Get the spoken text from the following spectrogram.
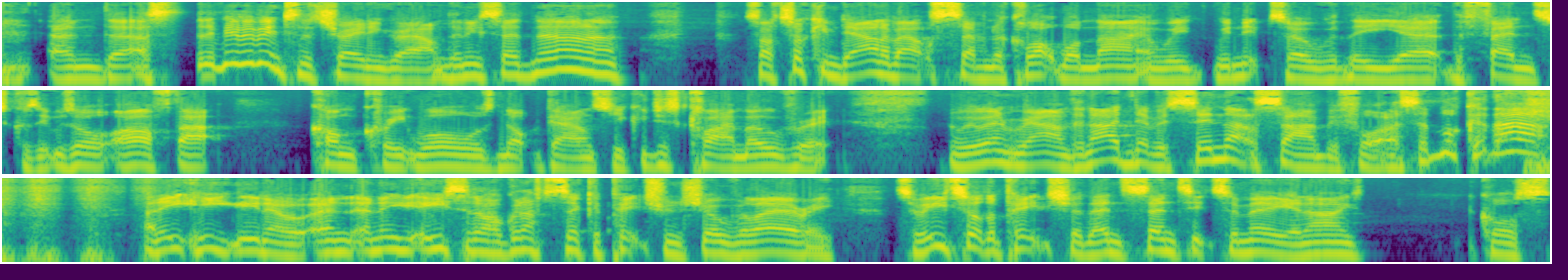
and uh, I said, "Have you ever been to the training ground?" And he said, "No, no." So I took him down about seven o'clock one night, and we we nipped over the uh, the fence because it was all half that concrete wall was knocked down, so you could just climb over it. And we went round, and I'd never seen that sign before. I said, "Look at that!" And he, he you know, and, and he, he said, oh, "I'm going to have to take a picture and show Valeri." So he took the picture, then sent it to me, and I, of course,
